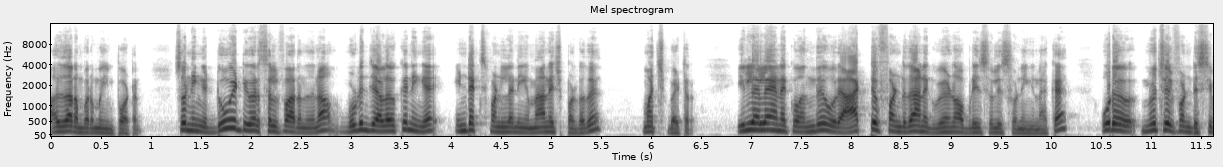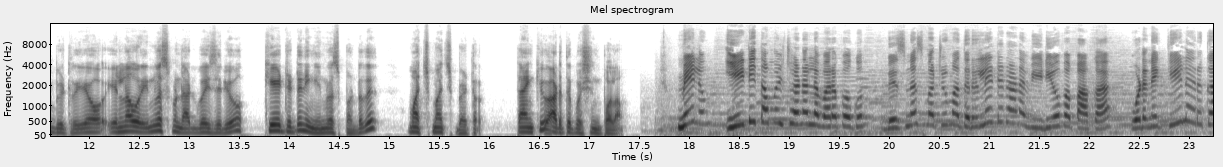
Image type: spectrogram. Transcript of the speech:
அதுதான் ரொம்ப ரொம்ப இம்பார்ட்டன்ட் ஸோ நீங்கள் டூ இட் யுவர் செல்ஃபாக இருந்ததுன்னா முடிஞ்ச அளவுக்கு நீங்கள் இண்டெக்ஸ் ஃபண்டில் நீங்கள் மேனேஜ் பண்ணுறது மச் பெட்டர் இல்லை இல்லை எனக்கு வந்து ஒரு ஆக்டிவ் ஃபண்டு தான் எனக்கு வேணும் அப்படின்னு சொல்லி சொன்னீங்கன்னாக்க ஒரு மியூச்சுவல் ஃபண்ட் டிஸ்ட்ரிபியூட்டரையோ இல்லைனா ஒரு இன்வெஸ்ட்மெண்ட் அட்வைசரையோ கேட்டுட்டு நீங்கள் இன்வெஸ்ட் பண்ணுறது much much better thank you அடுத்த கொஸ்டின் போகலாம் மேலும் ஈடி தமிழ் சேனல்ல வரப்போகும் பிசினஸ் மற்றும் அது ரிலேட்டடான வீடியோவை பார்க்க உடனே கீழே இருக்க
